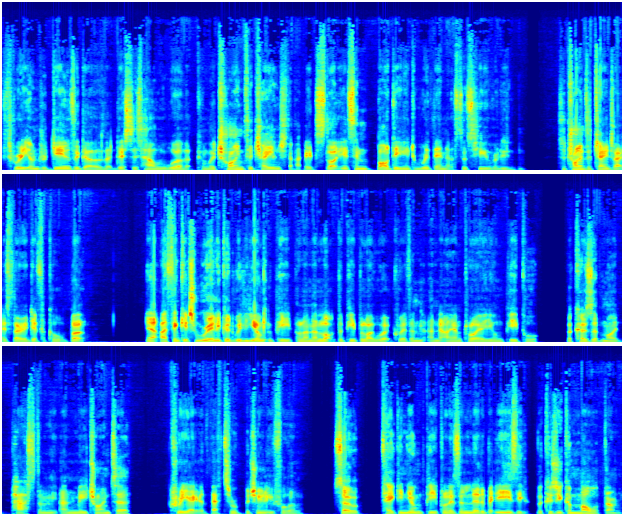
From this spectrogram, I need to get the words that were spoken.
300 years ago that this is how we work. And we're trying to change that. It's like it's embodied within us as humans. So trying to change that is very difficult. But yeah, I think it's really good with young people. And a lot of the people I work with and, and I employ young people because of my past and, and me trying to create a better opportunity for them. So taking young people is a little bit easy because you can mold them.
